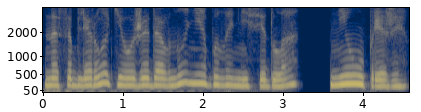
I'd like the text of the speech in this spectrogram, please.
На Саблероге уже давно не было ни седла, ни упряжи.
